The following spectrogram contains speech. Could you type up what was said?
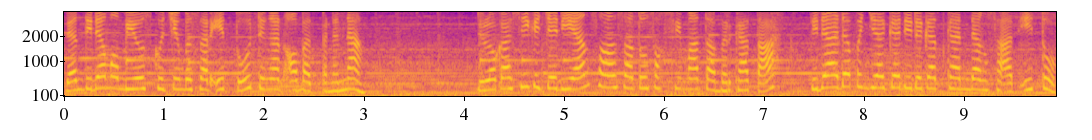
dan tidak membius kucing besar itu dengan obat penenang. Di lokasi kejadian, salah satu saksi mata berkata, tidak ada penjaga di dekat kandang saat itu.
